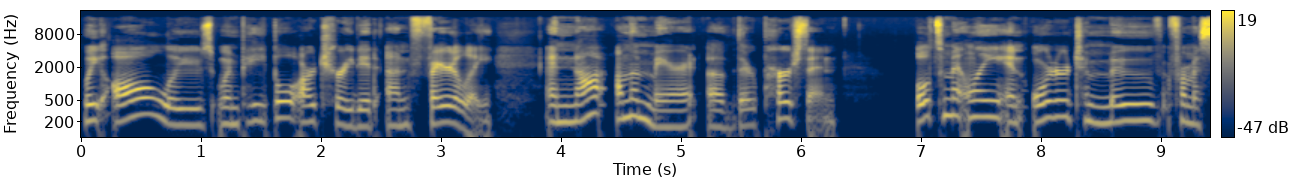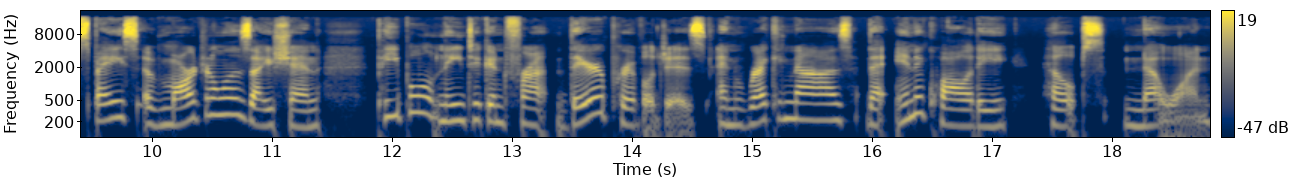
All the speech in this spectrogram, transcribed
We all lose when people are treated unfairly and not on the merit of their person. Ultimately, in order to move from a space of marginalization, people need to confront their privileges and recognize that inequality helps no one.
